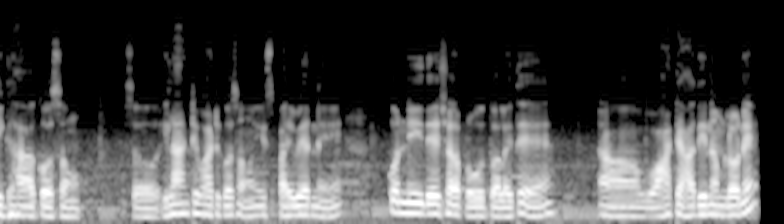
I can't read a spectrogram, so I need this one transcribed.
నిఘా కోసం సో ఇలాంటి వాటి కోసం ఈ స్పైవేర్ని కొన్ని దేశాల ప్రభుత్వాలు అయితే వాటి ఆధీనంలోనే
